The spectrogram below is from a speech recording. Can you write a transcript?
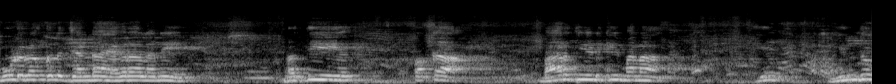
మూడు రంగుల జెండా ఎగరాలని ప్రతి ఒక్క భారతీయుడికి మన హిందూ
